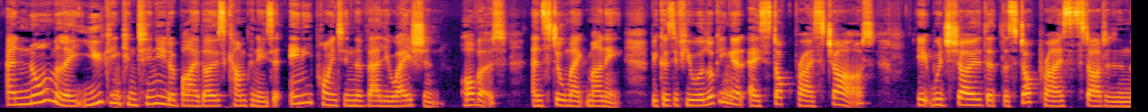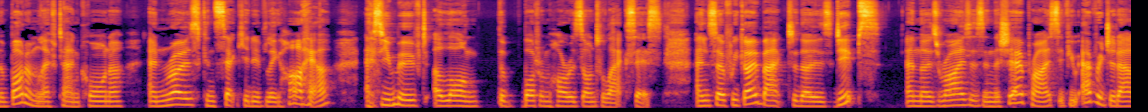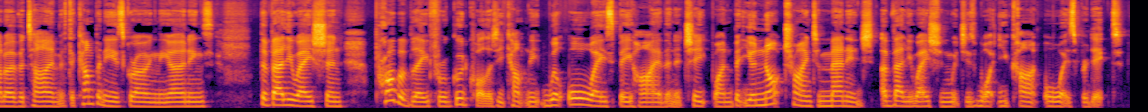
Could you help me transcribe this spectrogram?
And normally you can continue to buy those companies at any point in the valuation of it and still make money. Because if you were looking at a stock price chart, it would show that the stock price started in the bottom left hand corner and rose consecutively higher as you moved along the bottom horizontal axis. And so if we go back to those dips and those rises in the share price, if you average it out over time, if the company is growing the earnings, the valuation probably for a good quality company will always be higher than a cheap one, but you're not trying to manage a valuation, which is what you can't always predict.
